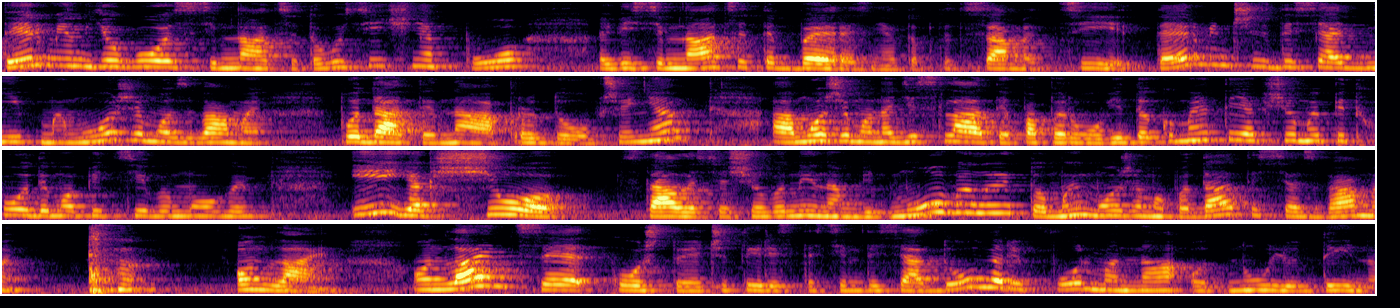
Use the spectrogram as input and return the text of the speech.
Термін його з 17 січня по 18 березня. Тобто саме ці термін 60 днів ми можемо з вами подати на продовження. Можемо надіслати паперові документи, якщо ми підходимо під ці вимоги. І якщо сталося, що вони нам відмовили, то ми можемо податися з вами онлайн. Онлайн це коштує 470 доларів, форма на одну людину.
